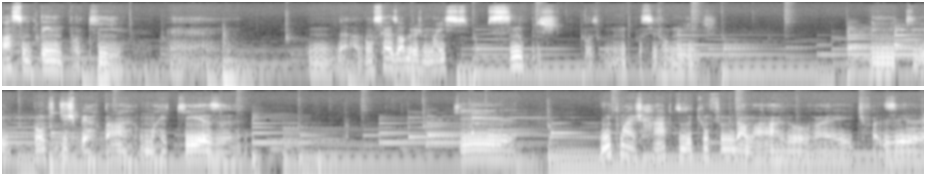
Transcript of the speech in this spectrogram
Passa um tempo aqui. É, vão ser as obras mais simples, muito possivelmente, e que vão te despertar uma riqueza que muito mais rápido do que um filme da Marvel vai te fazer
